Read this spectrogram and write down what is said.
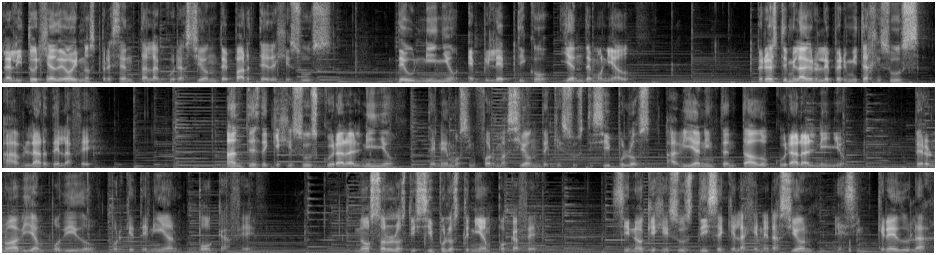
La liturgia de hoy nos presenta la curación de parte de Jesús de un niño epiléptico y endemoniado. Pero este milagro le permite a Jesús hablar de la fe. Antes de que Jesús curara al niño, tenemos información de que sus discípulos habían intentado curar al niño, pero no habían podido porque tenían poca fe. No solo los discípulos tenían poca fe, sino que Jesús dice que la generación es incrédula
